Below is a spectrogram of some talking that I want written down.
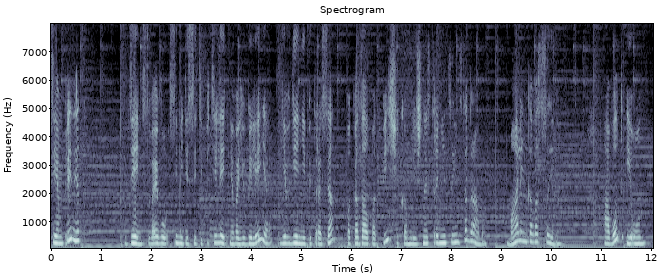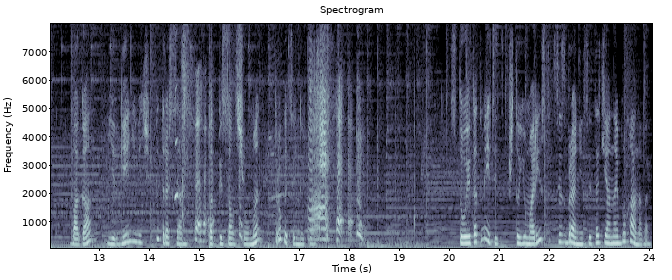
Всем привет! В день своего 75-летнего юбилея Евгений Петросян показал подписчикам личной страницы Инстаграма маленького сына. А вот и он, Ваган Евгеньевич Петросян, подписал шоумен трогательный пост. Стоит отметить, что юморист с избранницей Татьяной Бухановой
